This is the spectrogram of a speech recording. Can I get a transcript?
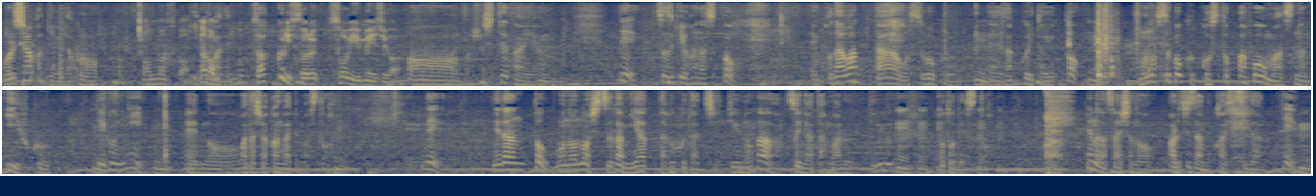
俺知らんかったんやなこのあんまですか？なんかいくまで僕ざっくりそれそういうイメージが。ああ知ってたんや、うで続きを話すとえこだわったをすごく、うん。えーざっくりと言うと、ん。ものすごくコストパフォーマンスのいい服っていうふうに、えーの私は考えてますと、で値段と物の質が見合った服たちっていうのがそれに当てはまるっていう、うんうんことですと。うんっていうのが最初のアルチザンの解説であって、うん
